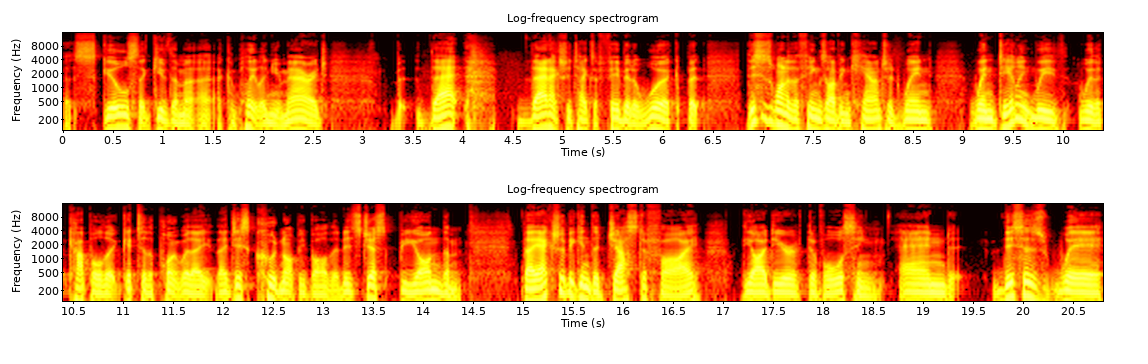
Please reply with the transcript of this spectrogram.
uh, skills that give them a, a completely new marriage. But that that actually takes a fair bit of work. But this is one of the things I've encountered when when dealing with with a couple that get to the point where they, they just could not be bothered. It's just beyond them. They actually begin to justify the idea of divorcing. And this is where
